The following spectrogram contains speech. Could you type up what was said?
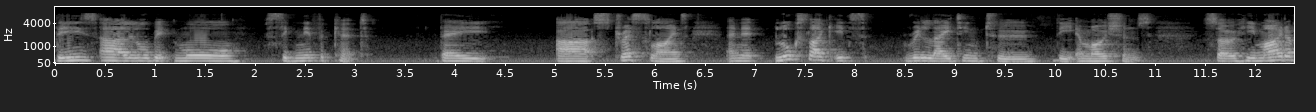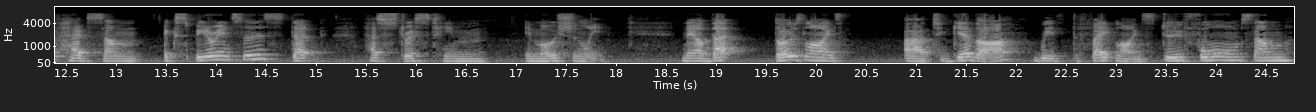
these are a little bit more significant. They are stress lines and it looks like it's relating to the emotions. So he might have had some experiences that has stressed him emotionally. Now that those lines uh, together with the fate lines do form some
